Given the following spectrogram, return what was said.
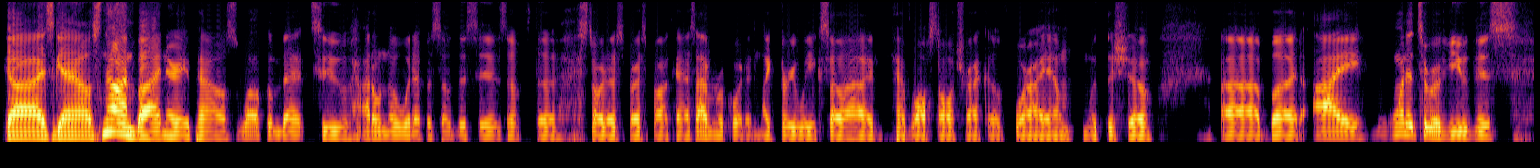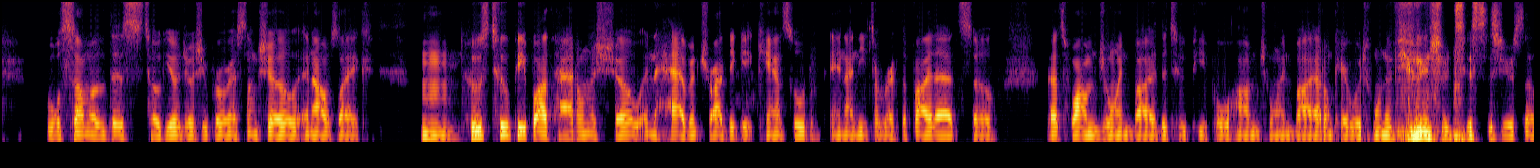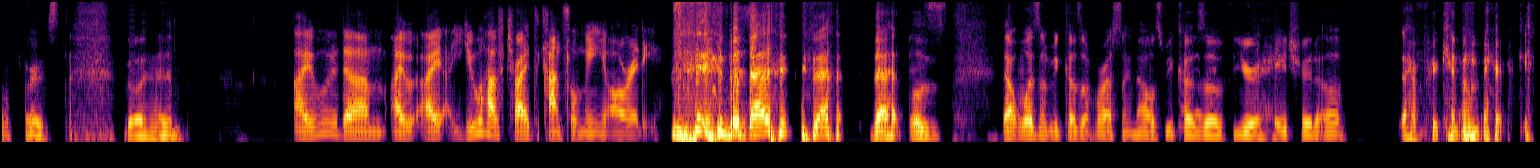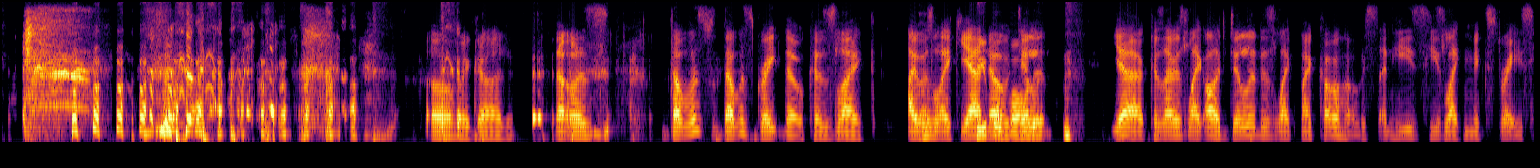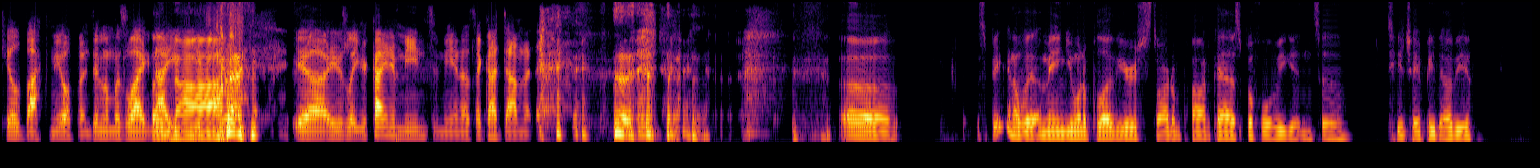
Guys, gals, non binary pals, welcome back to I don't know what episode this is of the Stardust Press podcast. I haven't recorded in like three weeks, so I have lost all track of where I am with the show. Uh, but I wanted to review this, well, some of this Tokyo Joshi Pro Wrestling show, and I was like, hmm, who's two people I've had on the show and haven't tried to get canceled, and I need to rectify that. So that's why I'm joined by the two people I'm joined by. I don't care which one of you introduces yourself first. Go ahead. I would um I I you have tried to cancel me already. but that that that was that wasn't because of wrestling. That was because of your hatred of African American. oh my god. That was that was that was great though cuz like I was like, yeah, no, Dylan. Yeah, because I was like, oh, Dylan is like my co-host, and he's he's like mixed race. He'll back me up. And Dylan was like, nah, Like, you- nah. yeah. He was like, you're kind of mean to me, and I was like, god damn it. uh speaking of which, I mean, you want to plug your stardom podcast before we get into TJPW?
